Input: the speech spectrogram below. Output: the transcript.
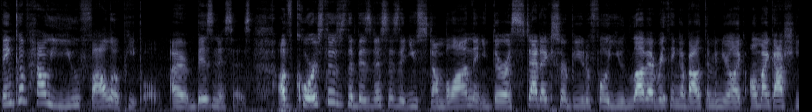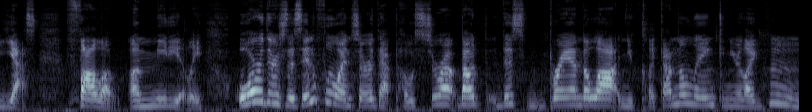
Think of how you follow people or businesses. Of course, there's the businesses that you stumble on that their aesthetics are beautiful, you love everything about them, and you're like, oh my gosh, yes, follow immediately. Or there's this influencer that posts about this brand a lot, and you click on the link and you're like, hmm,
